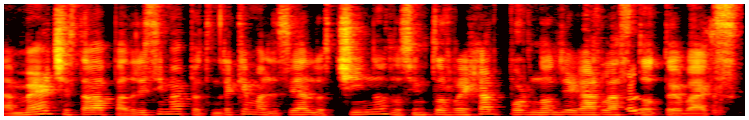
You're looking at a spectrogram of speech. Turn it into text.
La merch estaba padrísima, pero tendré que maldecir a los chinos. Lo siento, Rehard, por no llegar las tote bags.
